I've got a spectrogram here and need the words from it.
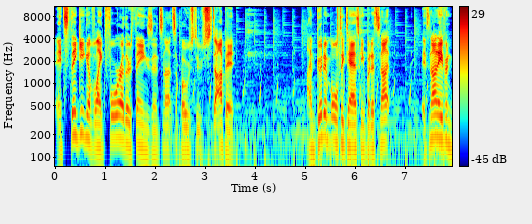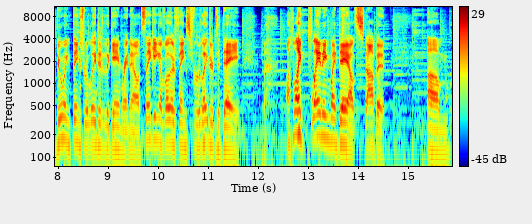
It's thinking of like four other things and it's not supposed to stop it. I'm good at multitasking, but it's not it's not even doing things related to the game right now. It's thinking of other things for later today. I'm like planning my day out. Stop it. Um,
